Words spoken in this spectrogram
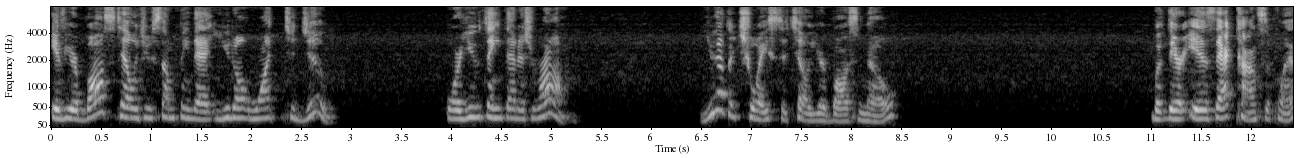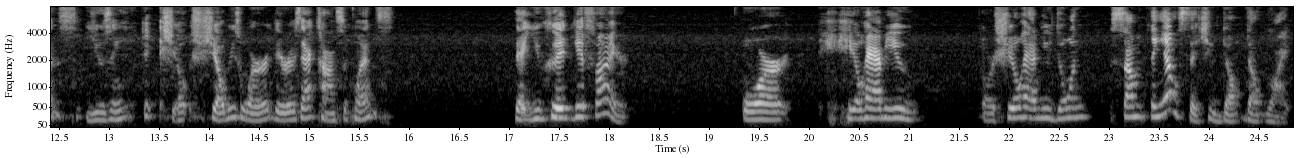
If your boss tells you something that you don't want to do, or you think that is wrong, you have a choice to tell your boss no. But there is that consequence, using Shelby's word, there is that consequence that you could get fired. Or he'll have you or she'll have you doing something else that you don't don't like.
